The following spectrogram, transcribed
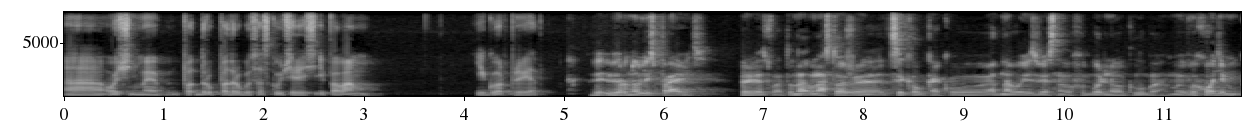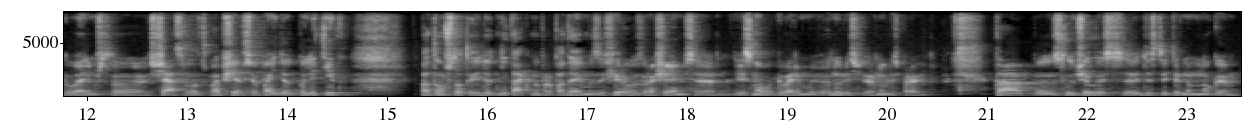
Э, очень мы друг по другу соскучились и по вам. Егор, привет. Вернулись править. Привет, Влад. У нас тоже цикл, как у одного известного футбольного клуба. Мы выходим, говорим, что сейчас вот вообще все пойдет, полетит. Потом что-то идет не так, мы пропадаем из эфира, возвращаемся и снова говорим, мы вернулись, вернулись править. Да, случилось действительно многое.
